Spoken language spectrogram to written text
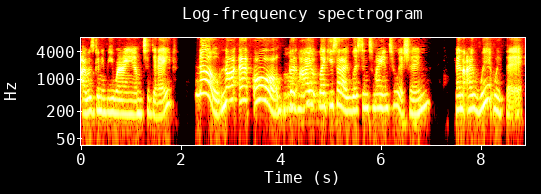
I was going to be where I am today? No, not at all. Mm-hmm. But I, like you said, I listened to my intuition and I went with it.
